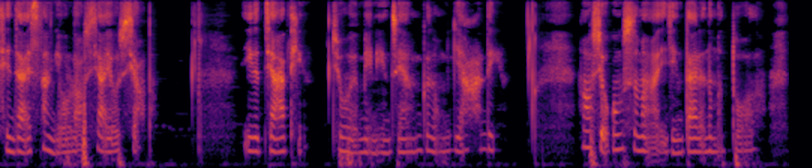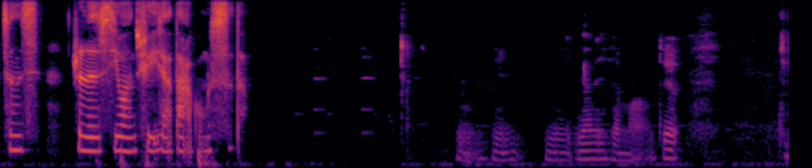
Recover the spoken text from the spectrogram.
现在上有老下有小的一个家庭，就会面临这样各种压力，然后小公司嘛，已经待了那么多了，真是。真的是希望去一下大公司的。嗯，你你压力什么？这这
